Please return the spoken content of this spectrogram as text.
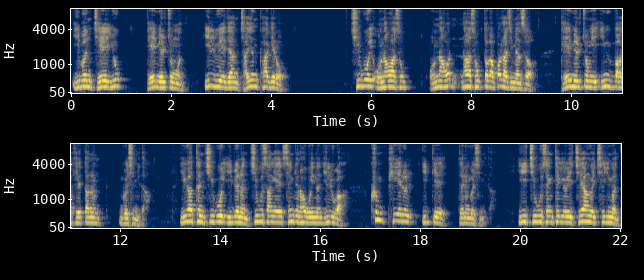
이번 제6 대멸종은 인류에 대한 자연 파괴로 지구의 온화화, 속, 온화화 속도가 빨라지면서 대멸종이 임박했다는 것입니다. 이 같은 지구의 이변은 지구상에 생존하고 있는 인류가 큰 피해를 입게 되는 것입니다. 이 지구 생태계의 재앙의 책임은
